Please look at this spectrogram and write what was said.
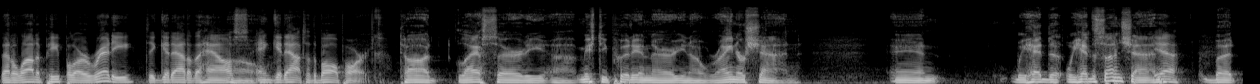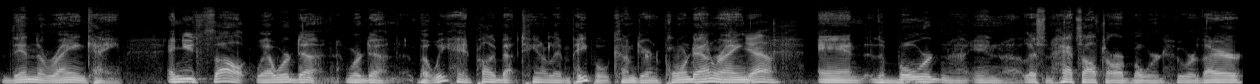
that a lot of people are ready to get out of the house and get out to the ballpark. Todd, last Saturday, uh, Misty put in there, you know, rain or shine, and we had the we had the sunshine. Yeah. But then the rain came, and you thought, well, we're done, we're done. But we had probably about ten or eleven people come during the pouring down rain. Yeah. And the board, uh, and uh, listen, hats off to our board who were there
